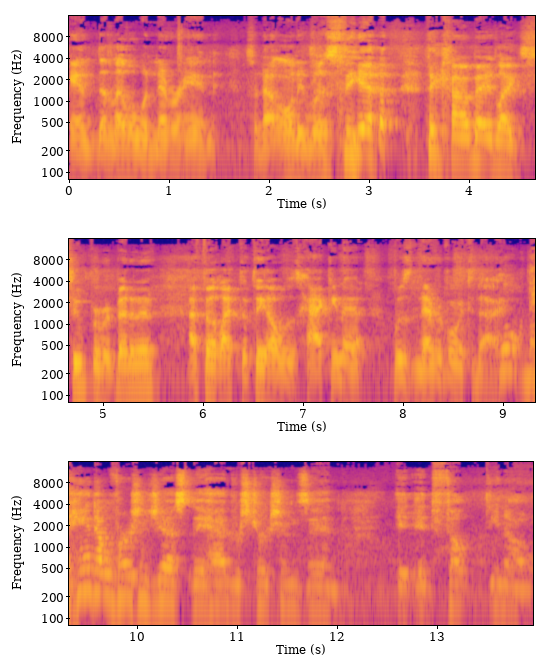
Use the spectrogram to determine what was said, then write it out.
and the level would never end. So not only was the uh, the combat like super repetitive, I felt like the thing I was hacking at was never going to die. Well, the handheld versions, yes, they had restrictions, and it, it felt, you know,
